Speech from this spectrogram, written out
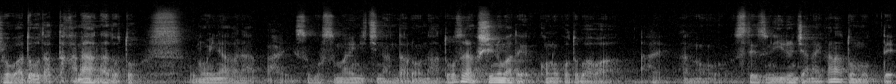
今日はどうだったかななどと思いながら、はい、過ごす毎日なんだろうなとおそらく死ぬまでこの言葉は、はい、あの捨てずにいるんじゃないかなと思って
